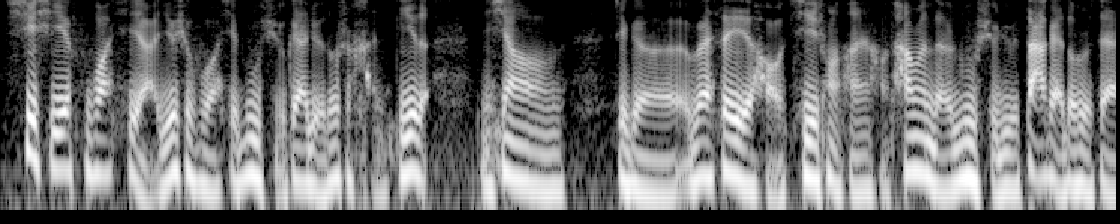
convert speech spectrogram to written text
这些孵化器啊，优秀孵化器录取概率都是很低的。你像这个 YC 也好，七七创坛也好，他们的录取率大概都是在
